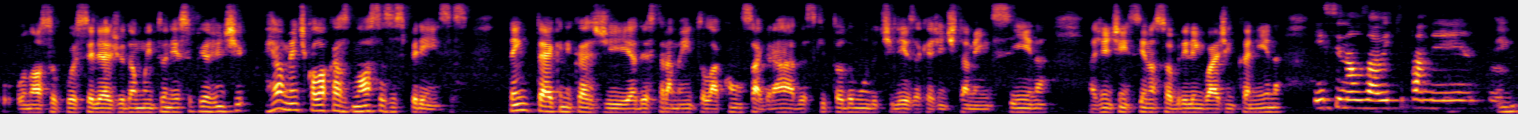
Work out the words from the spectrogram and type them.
o- o nosso curso ele ajuda muito nisso porque a gente realmente coloca as nossas experiências. Tem técnicas de adestramento lá consagradas que todo mundo utiliza, que a gente também ensina. A gente ensina sobre linguagem canina, Ensina a usar o equipamento. en-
